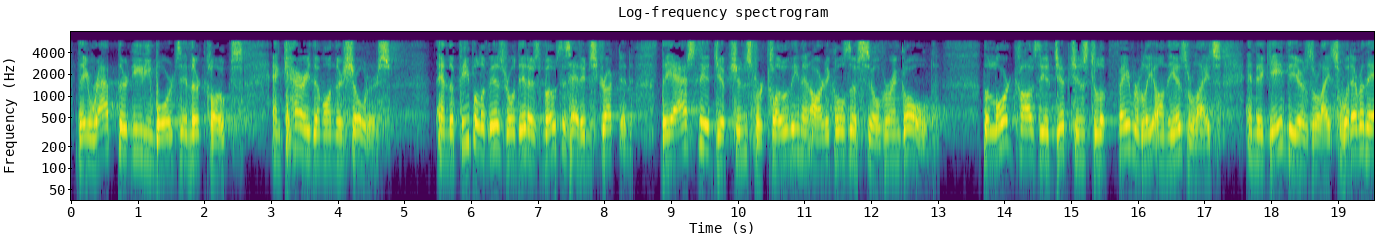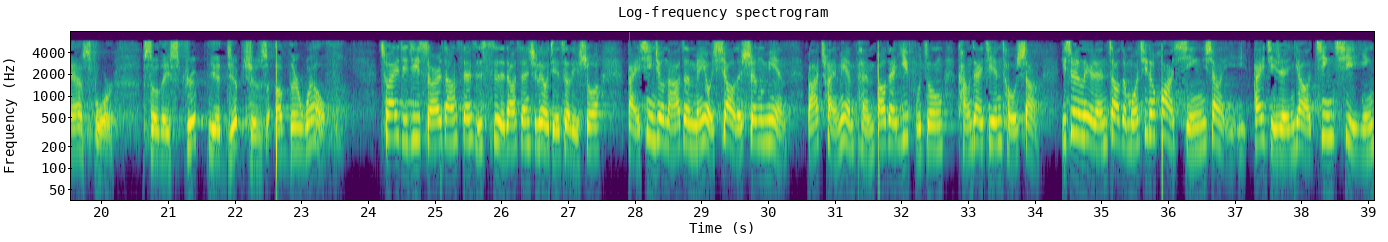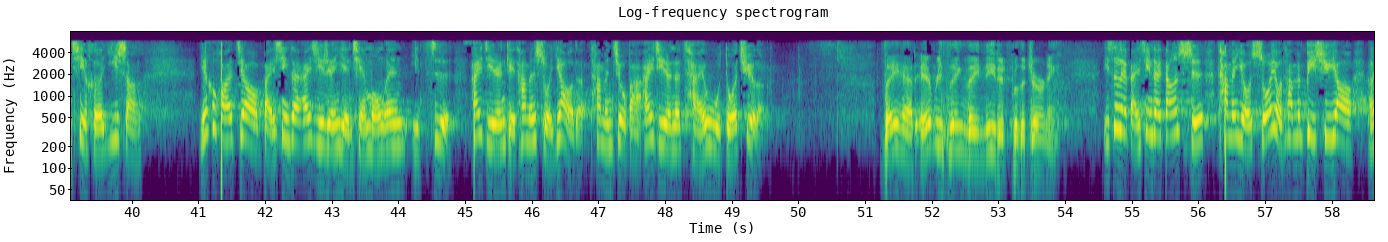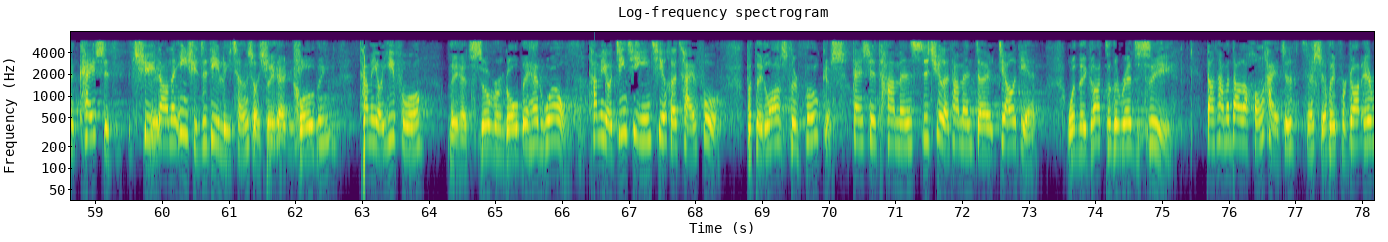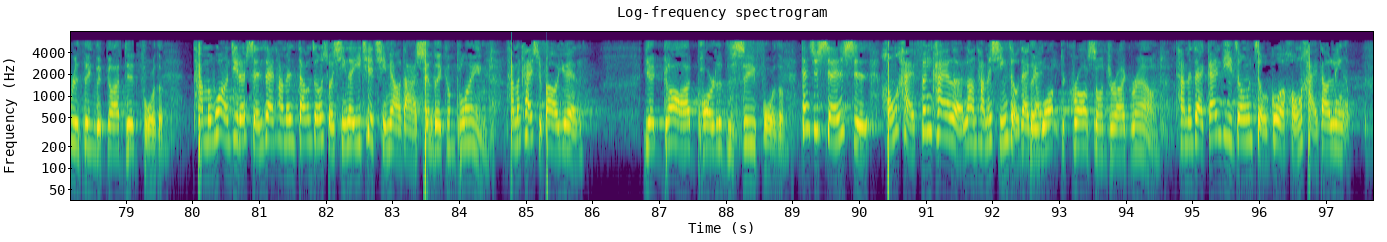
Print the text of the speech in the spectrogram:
They wrapped their kneading boards in their cloaks and carried them on their shoulders. And the people of Israel did as Moses had instructed. They asked the Egyptians for clothing and articles of silver and gold. The Lord caused the Egyptians to look favorably on the Israelites, and they gave the Israelites whatever they asked for. So they stripped the Egyptians of their wealth. 出埃及记十二章三十四到三十六节这里说，百姓就拿着没有笑的生面，把揣面盆包在衣服中，扛在肩头上。 以色列人照着摩西的画形，向以埃及人要金器、银器和衣裳。耶和华叫百姓在埃及人眼前蒙恩，以致埃及人给他们所要的，他们就把埃及人的财物夺去了。They had everything they needed for the journey. 以色列百姓在当时，他们有所有他们必须要呃开始去到那应许之地旅程所需 They 的 had。clothing, 他们有衣服，they had silver and gold, they had wealth. 他们有金器、银器和财富， But they lost their focus. 但是他们失去了他们的焦点。 When they got to the Red Sea, 当他们到了红海之的时候 they，forgot everything that God did for them. 他们忘记了神在他们当中所行的一切奇妙大 And 事， they complained. 他们开始抱怨。 Yet God parted the sea for them. 但是神使红海分开了，让他们行走在 They 干地。 walked across on dry ground. 他们在干地中走过红海到另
